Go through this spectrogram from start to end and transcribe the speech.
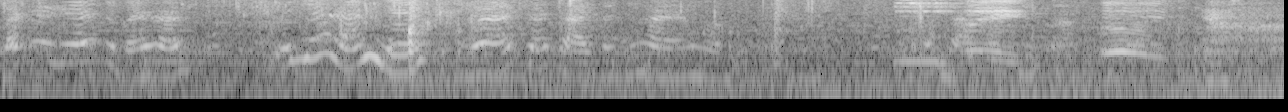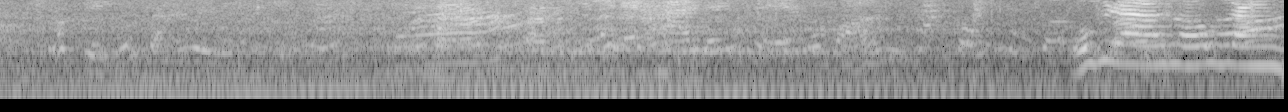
đánh cái ghế cho mẹ này cái ghế làm gì? Ủa ra sao con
